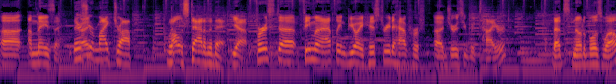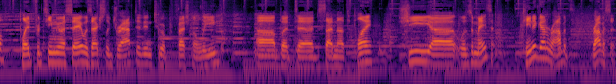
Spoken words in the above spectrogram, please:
Uh, amazing. There's right? your mic drop with Oh. the stat of the day. Yeah, first uh, female athlete in BYU history to have her uh, jersey retired. That's notable as well. Played for Team USA, was actually drafted into a professional league, uh, but uh, decided not to play. She uh, was amazing. Tina Gunn Robinson. Robinson.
